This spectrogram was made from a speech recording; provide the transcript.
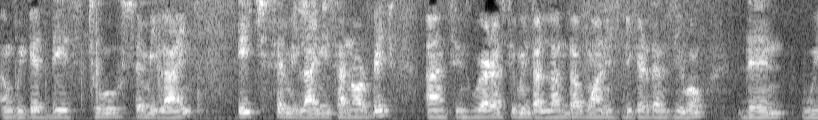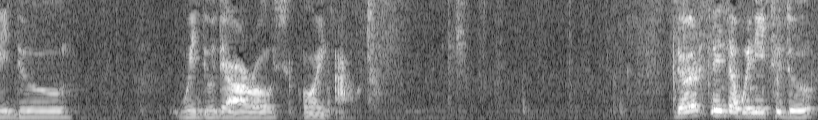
and we get these two semi-lines. Each semi-line is an orbit, and since we are assuming that lambda 1 is bigger than 0, then we do, we do the arrows going out. The other thing that we need to do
